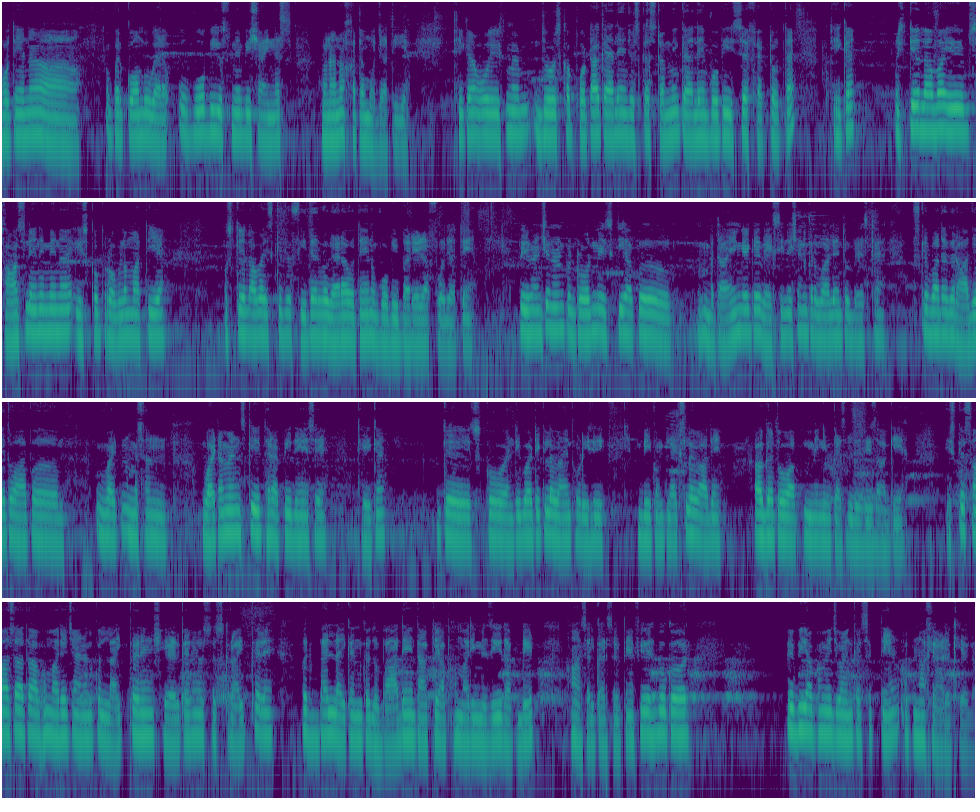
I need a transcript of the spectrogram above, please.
ہوتے ہیں نا، اوپر کومب وغیرہ، وہ بھی اس میں بھی شائنس ہونا نا ختم ہو جاتی ہے۔ ٹھیک ہے؟ اور اس میں جو اس کا پوٹا کہہ لیں، جو اس کا اسٹمی کہہ لیں، وہ بھی اس سے افیکٹ ہوتا ہے۔ ٹھیک ہے۔ اس کے علاوہ یہ سانس لینے میں نا اس کو پرابلم آتی ہے۔ اس کے علاوہ اس کے جو فیدر وغیرہ ہوتے ہیں نا، وہ بھی بڑے رف ہو جاتے ہیں۔ پریونشن اینڈ کنٹرول میں اس کی آپ بتائیں گے کہ ویکسینیشن کروا لیں تو بیسٹ ہے۔ اس کے بعد اگر آ جائے تو آپ، وائٹ، مثلاً وائٹامنس کی تھراپی دیں اسے۔ ٹھیک ہے۔ کہ اس کو اینٹی بایوٹک لگائیں تھوڑی سی بی کمپلیکس لگا دیں۔ اگر تو آپ میں نیو کیسل ڈیزیز آ گئی ہے۔ اس کے ساتھ ساتھ آپ ہمارے چینل کو لائک کریں، شیئر کریں اور سبسکرائب کریں اور بیل آئکن کو دبا دیں تاکہ آپ ہماری مزید اپڈیٹ حاصل کر سکتے ہیں۔ فیس بک اور پہ بھی آپ ہمیں جوائن کر سکتے ہیں، اپنا خیال رکھیے گا۔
